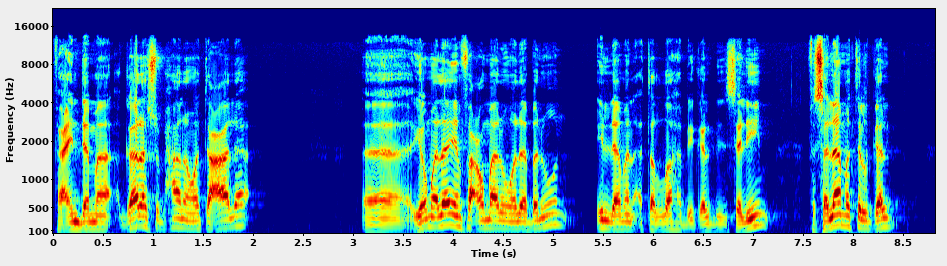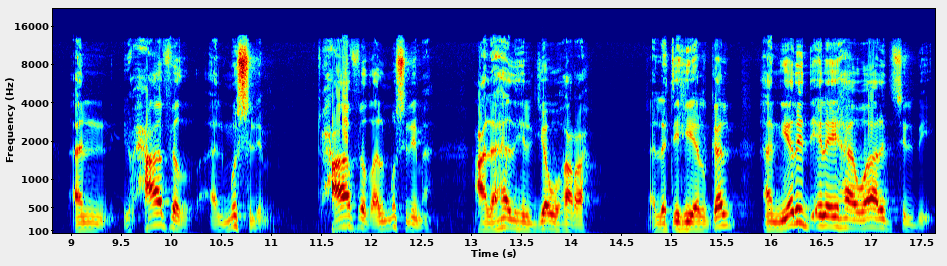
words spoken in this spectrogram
فعندما قال سبحانه وتعالى آه، يوم لا ينفع مال ولا بنون إلا من أتى الله بقلب سليم فسلامة القلب أن يحافظ المسلم تحافظ المسلمة على هذه الجوهرة التي هي القلب أن يرد إليها وارد سلبي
